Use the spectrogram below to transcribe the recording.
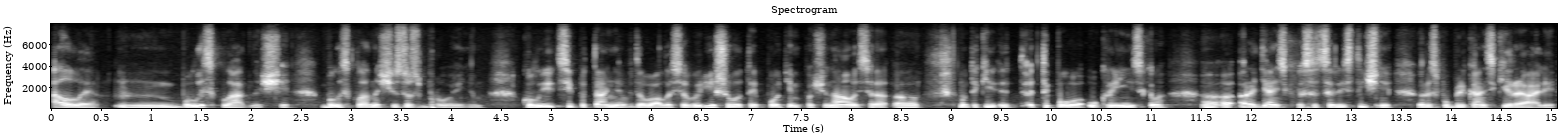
але м, були складнощі, були складнощі з озброєнням. Коли ці питання вдавалося вирішувати, потім починалися е, ну такі е, типово українсько е, е, радянсько соціалістичні республіканські реалії.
